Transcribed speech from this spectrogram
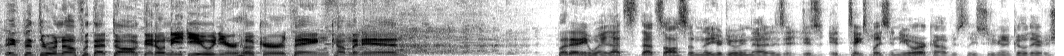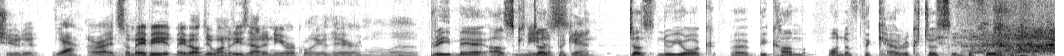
they've been through enough with that dog. They don't need you and your hooker thing coming in. But anyway, that's that's awesome that you're doing that. Is it? Is, it takes place in New York, obviously, so you're gonna go there to shoot it. Yeah. All right, so maybe maybe I'll do one of these out in New York while you're there, and we'll uh, Brie, may I ask, meet does, up again. does New York uh, become one of the characters in the film?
